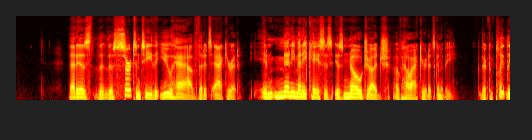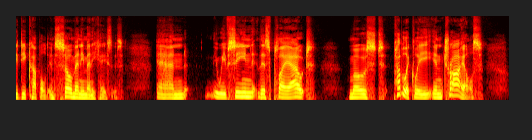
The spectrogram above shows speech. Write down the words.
that is, the, the certainty that you have that it's accurate, in many, many cases is no judge of how accurate it's going to be. They're completely decoupled in so many, many cases. And we've seen this play out most publicly in trials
